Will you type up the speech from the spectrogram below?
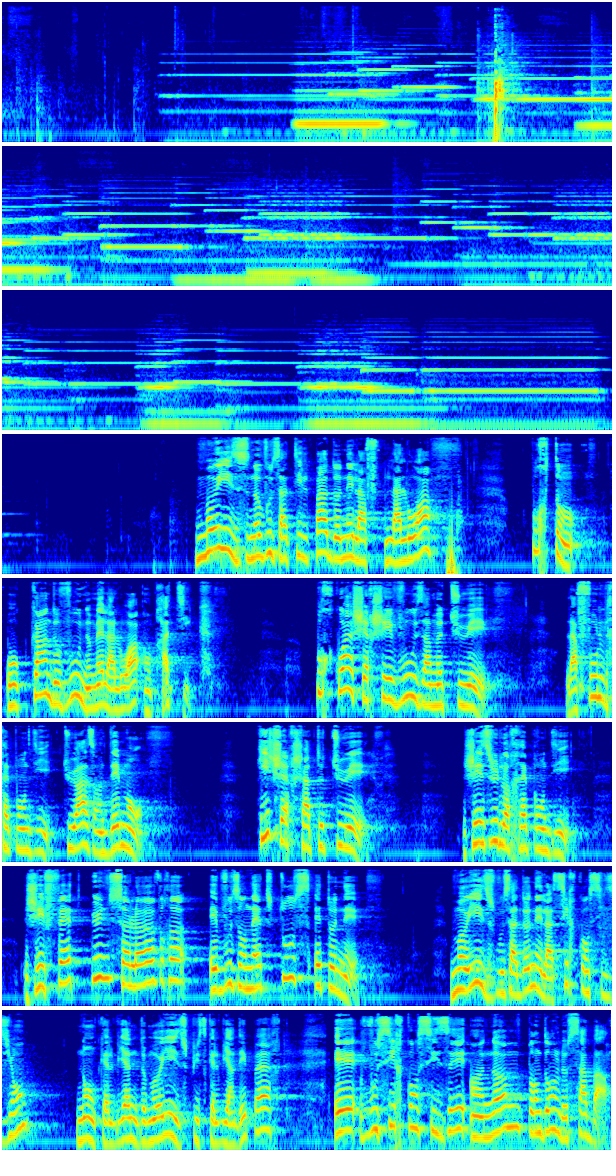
Moïse ne vous a-t-il pas donné la, loi? Pourtant, aucun de vous ne met la loi en pratique. Pourquoi cherchez-vous à me tuer? La foule répondit, Tu as un démon. Qui cherche à te tuer? Jésus leur répondit, J'ai fait une seule œuvre et vous en êtes tous étonnés. Moïse vous a donné la circoncision, non qu'elle vienne de Moïse puisqu'elle vient des pères, et vous circoncisez un homme pendant le sabbat.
